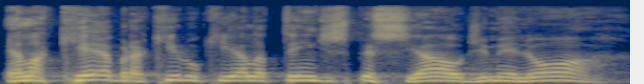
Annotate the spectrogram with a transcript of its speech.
Ela quebra aquilo que ela tem de especial, de melhor.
